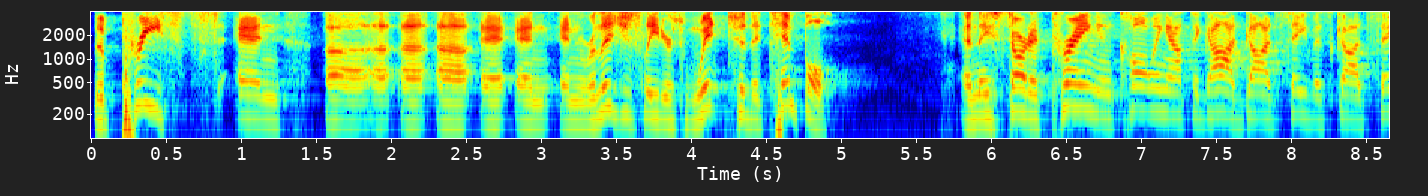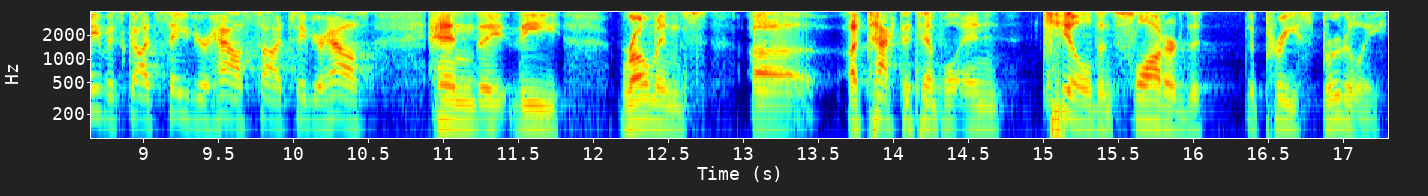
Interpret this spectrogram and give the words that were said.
the priests and, uh, uh, uh, uh, and, and religious leaders went to the temple and they started praying and calling out to God, God save us, God save us, God save your house, God save your house. And the, the Romans uh, attacked the temple and killed and slaughtered the, the priests brutally.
